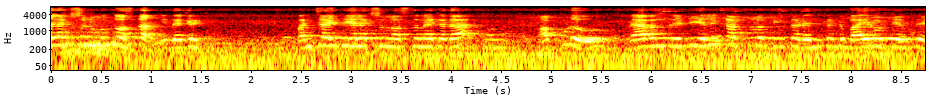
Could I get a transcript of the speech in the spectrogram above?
ఎలక్షన్ ముందు వస్తారు మీ దగ్గరికి. పంచాయతీ ఎలక్షన్లు వస్తున్నాయి కదా. అప్పుడు రేవంత్ రెడ్డి హెలికాప్టర్లో దిగుతాడు. ఎందుకంటే బై రోడ్కి వెళ్తే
